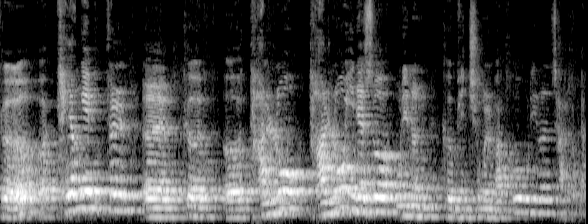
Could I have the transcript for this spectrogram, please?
그 어, 태양의 빛을 에, 그 어, 달로 달로 인해서 우리는 그 비춤을 받고 우리는 살아갑니다.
